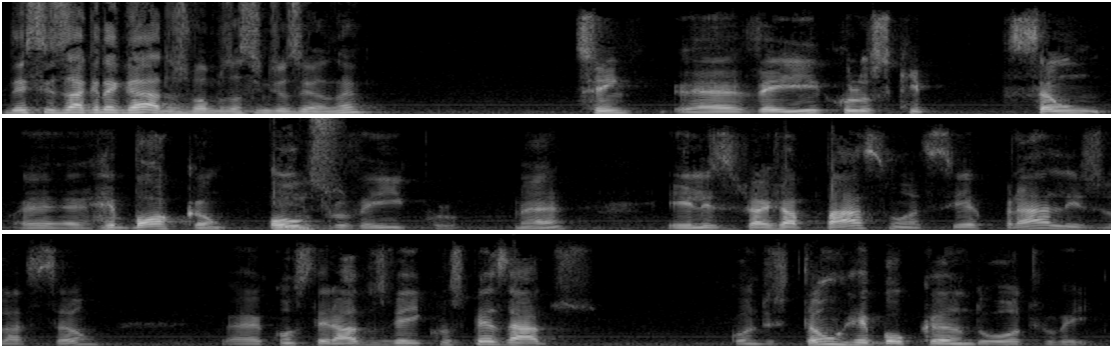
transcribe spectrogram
desses agregados, vamos assim dizer, né? Sim, é, veículos que são é, rebocam outro Isso. veículo, né? Eles já, já passam a ser para a legislação é, considerados veículos pesados quando estão rebocando outro veículo.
